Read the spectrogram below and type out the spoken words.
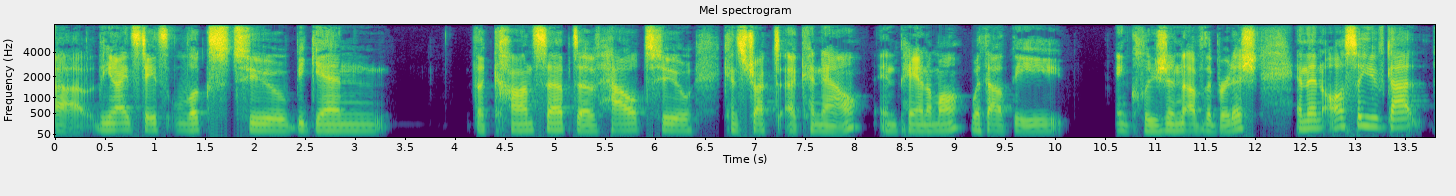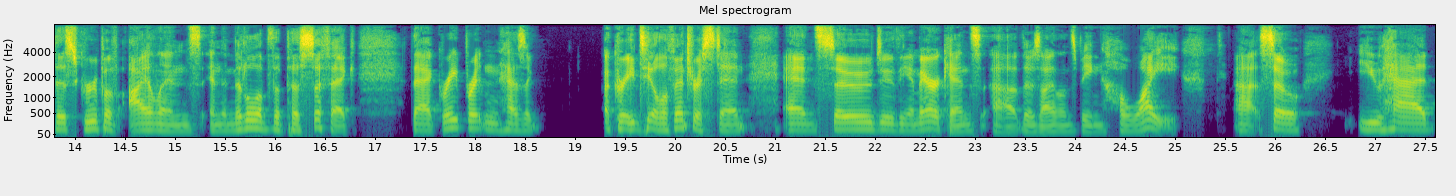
uh, the United States looks to begin the concept of how to construct a canal in Panama without the inclusion of the British. And then also you've got this group of islands in the middle of the Pacific that Great Britain has a a great deal of interest in, and so do the Americans. Uh, those islands being Hawaii. Uh, so you had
